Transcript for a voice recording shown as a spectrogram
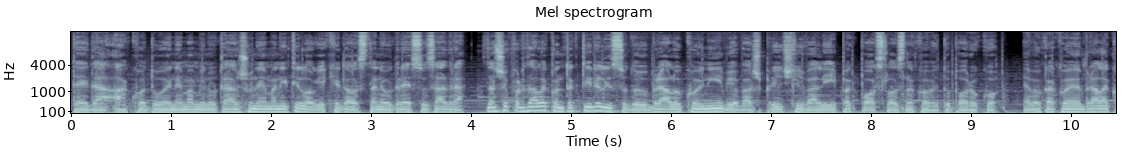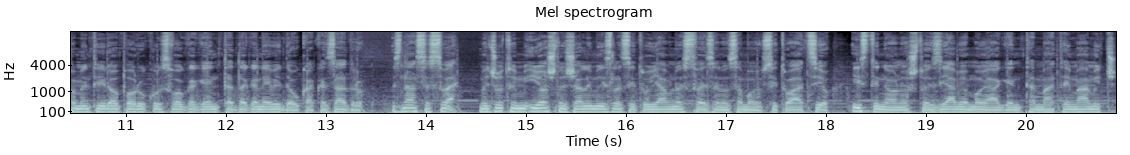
te da ako Duje nema minutažu, nema niti logike da ostane u dresu Zadra. Našeg portala kontaktirali su Duju Bralu koji nije bio baš pričljiv, ali ipak poslao znakovitu poruku. Evo kako je Brala komentirao poruku svog agenta da ga ne vide u kaka Zadru. Zna se sve, međutim još ne želim izlaziti u javnost vezano za moju situaciju. Istina ono što je izjavio moj agent Matej Mamić.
